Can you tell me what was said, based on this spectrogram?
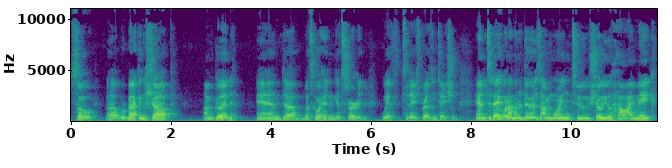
So uh, we're back in the shop. I'm good. And uh, let's go ahead and get started with today's presentation. And today what I'm going to do is I'm going to show you how I make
